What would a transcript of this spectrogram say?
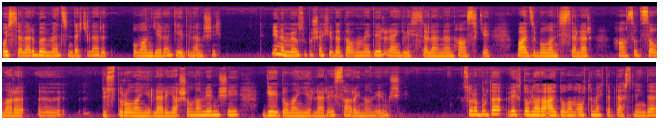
o hissələri bölmənin içindəkiləri olan yerə qeyd eləmişik. Yenə mövzu bu şəkildə davam edir. Rəngli hissələrlə hansı ki vacib olan hissələr hansıdırsa onları e, düstur olan yerləri yaşılla vermişik, qeyd olan yerləri sarı ilə vermişik. Sonra burada vektorlara aid olan orta məktəb dərsliyində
